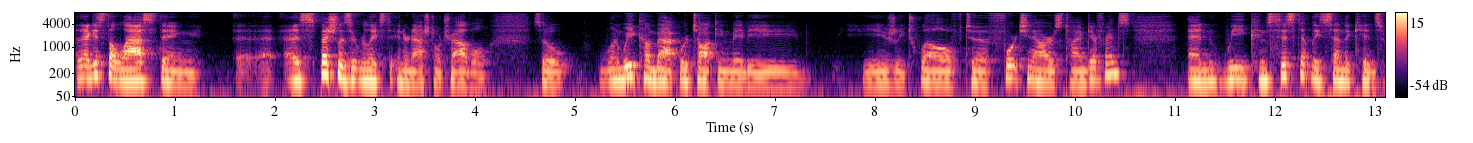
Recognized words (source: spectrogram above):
I guess the last thing, uh, especially as it relates to international travel, so when we come back, we're talking maybe usually 12 to 14 hours time difference. And we consistently send the kids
